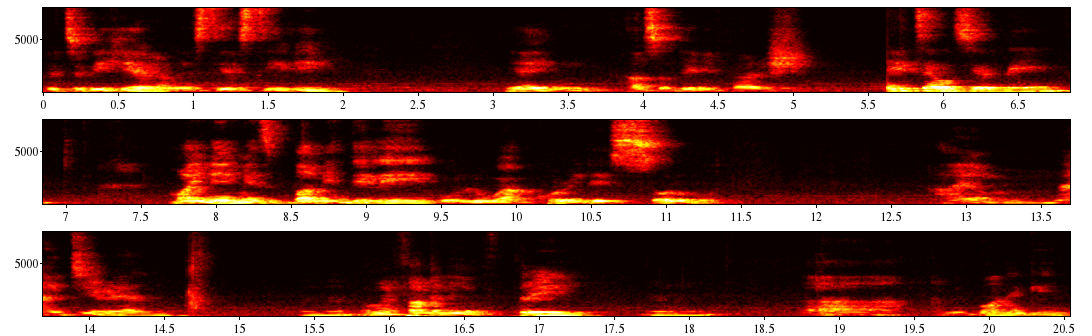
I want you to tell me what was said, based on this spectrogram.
Good to be here on STS TV. Here in House of David Parish. Can you tell us your name? My name is Bamidele Oluwa Korede Solomon. I am Nigerian. Mm-hmm. From a family of three. Mm-hmm. Uh, I'm a born again,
